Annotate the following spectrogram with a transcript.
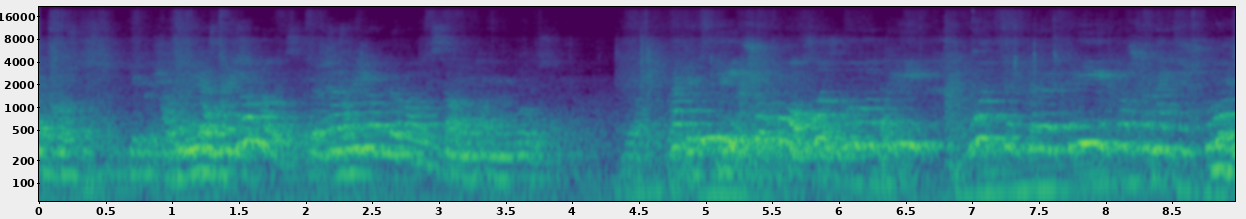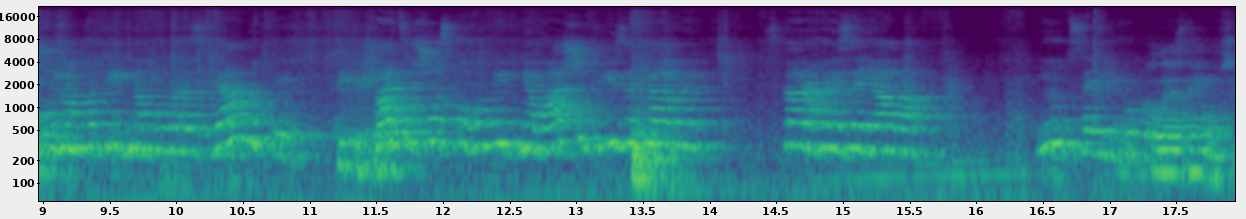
Я просто тільки що ви не ознайомились? Ви вже ознайомлювалися? Там, там не було. Я Так тільки- ні, чого? От було три, от е, три, то, що надійшло, що нам потрібно було розглянути. Тільки що 26 липня ваші дві заяви, скарга і заява. І оце і було. коли я знайомився,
